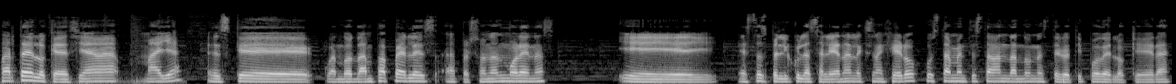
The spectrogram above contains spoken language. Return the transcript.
parte de lo que decía Maya es que cuando dan papeles a personas morenas y estas películas salían al extranjero, justamente estaban dando un estereotipo de lo que era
